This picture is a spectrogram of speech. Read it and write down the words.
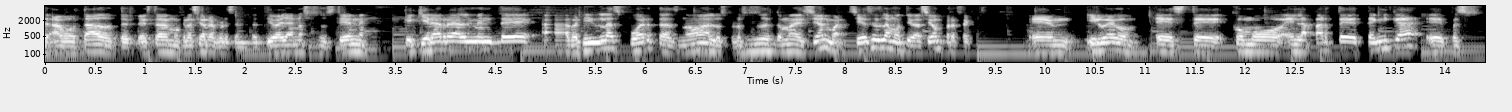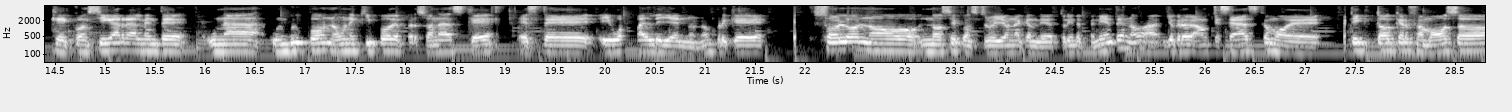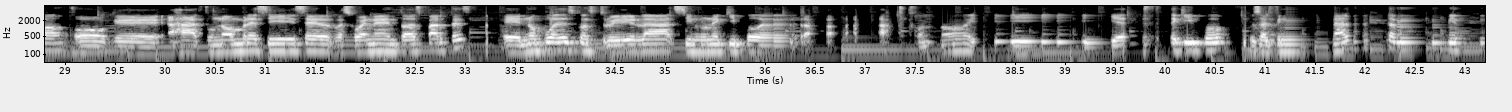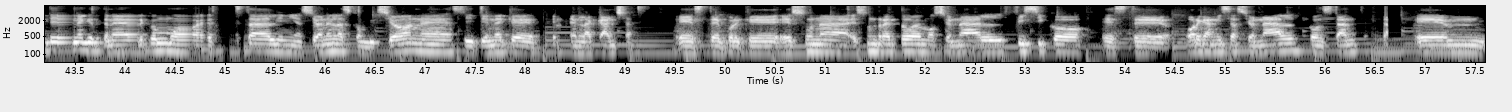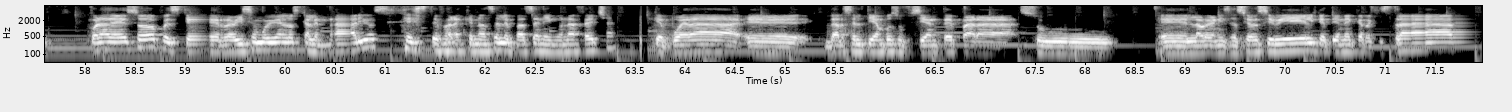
agotado, esta democracia representativa ya no se sostiene, que quiera realmente abrir las puertas, ¿no? A los procesos de toma de decisión, bueno, si esa es la motivación, perfecto. Eh, y luego, este, como en la parte técnica, eh, pues que consiga realmente una, un grupo, ¿no? Un equipo de personas que esté igual de lleno, ¿no? Porque solo no, no se construye una candidatura independiente, ¿no? Ah, yo creo que aunque seas como de TikToker famoso o que, ajá, tu nombre sí se resuene en todas partes, eh, no puedes construirla sin un equipo de trabajo, ¿no? Y, y, este equipo, pues al final también tiene que tener como esta alineación en las convicciones y tiene que en la cancha este, porque es, una, es un reto emocional, físico, este, organizacional constante. Em, fuera de eso, pues que revise muy bien los calendarios este, para que no se le pase ninguna fecha, que pueda eh, darse el tiempo suficiente para su, eh, la organización civil que tiene que registrar,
